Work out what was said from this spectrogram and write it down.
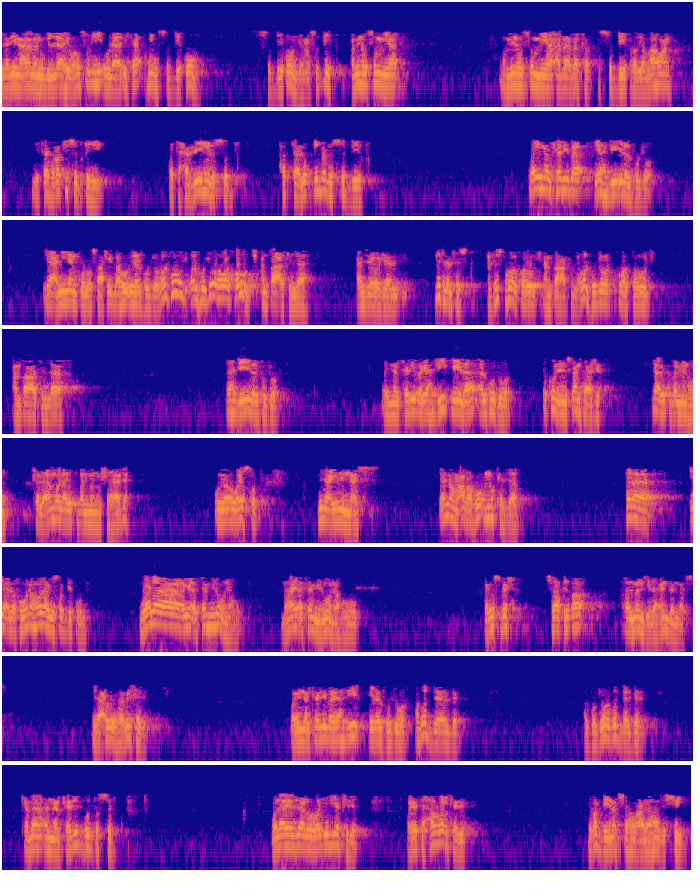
الذين آمنوا بالله ورسله أولئك هم الصديقون. الصديقون جمع صديق ومنه سمي ومنه سمي أبا بكر الصديق رضي الله عنه لكثرة صدقه وتحريه للصدق حتى لقب بالصديق. وإن الكذب يهدي إلى الفجور. يعني ينقل صاحبه إلى الفجور. والفروج والفجور هو الخروج عن طاعة الله عز وجل مثل الفسق. الفسق هو الخروج عن طاعة الله والفجور هو الخروج عن طاعة الله. يهدي إلى الفجور. وإن الكذب يهدي إلى الفجور. يكون الإنسان فاجر. لا يقبل منه كلام ولا يقبل منه شهادة. ويسقط من أعين الناس لأنهم عرفوا أنه كذاب فلا يألفونه ولا يصدقونه ولا يأتمنونه ما يأتمنونه. فيصبح ساقط المنزلة عند الناس إذا عرف بالكذب. وإن الكذب يهدي إلى الفجور. ضد البر. الفجور ضد البر. كما أن الكذب ضد الصدق. ولا يزال الرجل يكذب ويتحرى الكذب. يربي نفسه على هذا الشيء.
